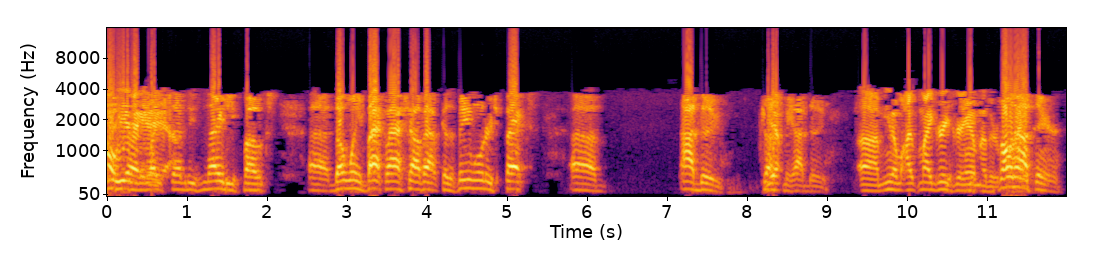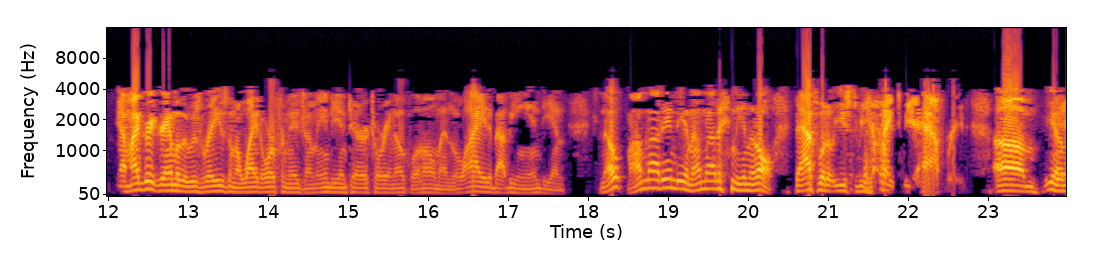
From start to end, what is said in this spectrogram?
Oh, gimmick yeah, in the yeah, late yeah. seventies and eighties, folks. Uh, don't want any backlash out of because if anyone respects, uh, I do. Trust Yep. me, I do. Um, you know, my my great grandmother, Thrown out there. yeah, my great grandmother was raised in a white orphanage on the Indian territory in Oklahoma and lied about being Indian. Nope, I'm not Indian. I'm not Indian at all. That's what it used to be like to be a half breed. Um, you know, and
